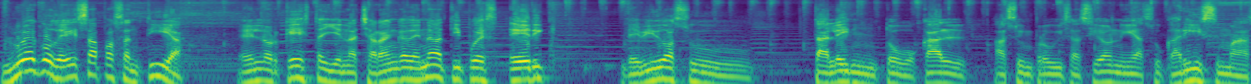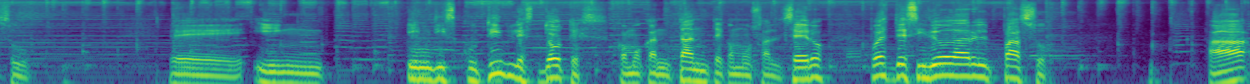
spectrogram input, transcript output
Luego de esa pasantía en la orquesta y en la charanga de Nati, pues Eric, debido a su talento vocal, a su improvisación y a su carisma, a sus eh, indiscutibles dotes como cantante, como salsero, pues decidió dar el paso a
